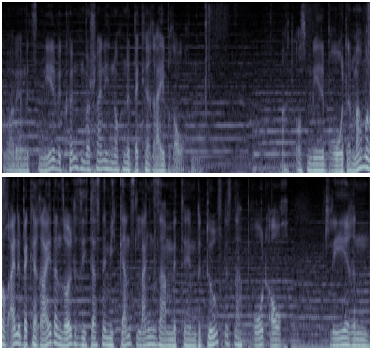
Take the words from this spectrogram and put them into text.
Guck mal, wir haben jetzt Mehl. Wir könnten wahrscheinlich noch eine Bäckerei brauchen. Macht aus Mehl Brot. Dann machen wir noch eine Bäckerei. Dann sollte sich das nämlich ganz langsam mit dem Bedürfnis nach Brot auch klären.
